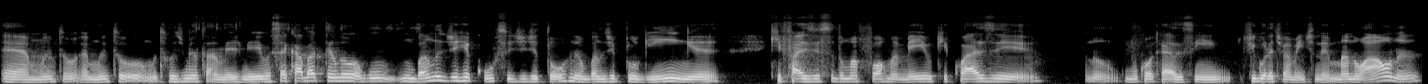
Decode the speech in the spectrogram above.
É, é, muito, é muito, muito rudimentar mesmo. E você acaba tendo algum, um bando de recursos de editor, né, um bando de plugin é, que faz isso de uma forma meio que quase não vou colocar assim figurativamente, né, manual, né?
